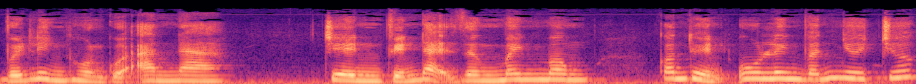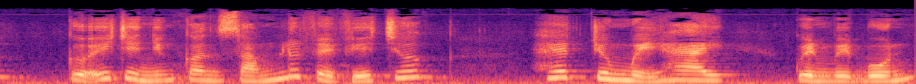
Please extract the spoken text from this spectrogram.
với linh hồn của Anna. Trên phiến đại dương mênh mông, con thuyền U Linh vẫn như trước, cưỡi trên những con sóng lướt về phía trước. Hết chương 12, quyển 14,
